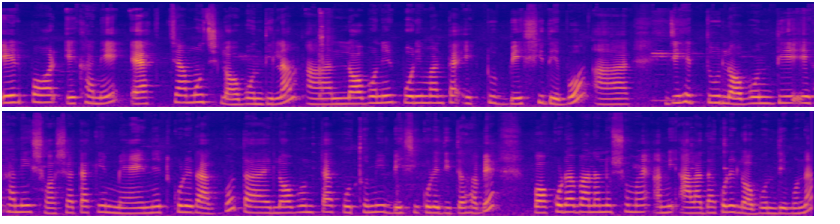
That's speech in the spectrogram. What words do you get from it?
এরপর এখানে এক চামচ লবণ দিলাম, আর লবণের পরিমাণটা একটু বেশি দেব। আর যেহেতু লবণ দিয়ে এখানে শশাটাকে ম্যারিনেট করে রাখব, তাই লবণটা প্রথমেই বেশি করে দিতে হবে। পকোড়া বানানোর সময় আমি আলাদা করে লবণ দেব না।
